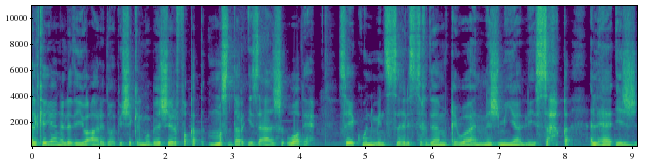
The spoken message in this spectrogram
الكيان الذي يعارضه بشكل مباشر فقط مصدر إزعاج واضح. سيكون من السهل استخدام قواه النجمية لسحق الهائج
